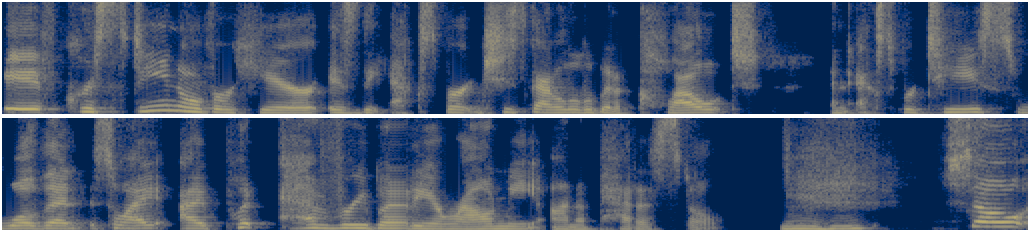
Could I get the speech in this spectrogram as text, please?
If Christine over here is the expert and she's got a little bit of clout and expertise well then so i i put everybody around me on a pedestal. Mm-hmm. so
